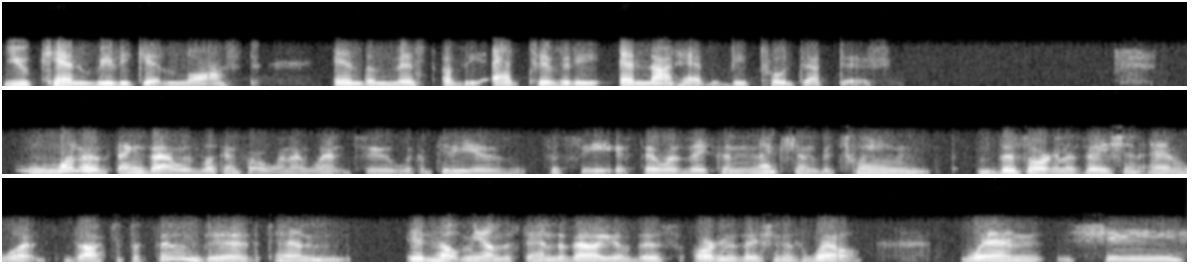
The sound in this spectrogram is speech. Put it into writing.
You can really get lost in the midst of the activity and not have it be productive. One of the things I was looking for when I went to Wikipedia is to see if there was a connection between this organization and what Dr. Bethune did, and it helped me understand the value of this organization as well. When she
